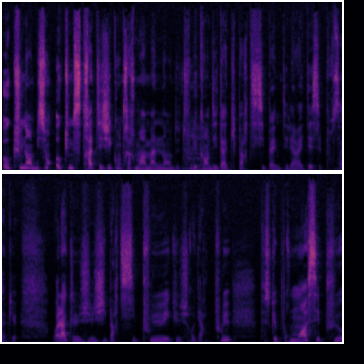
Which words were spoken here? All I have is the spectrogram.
aucune ambition, aucune stratégie, contrairement à maintenant de tous les mmh. candidats qui participent à une télé-réalité. C'est pour ça que voilà que j'y participe plus et que je regarde plus, parce que pour moi, c'est plus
